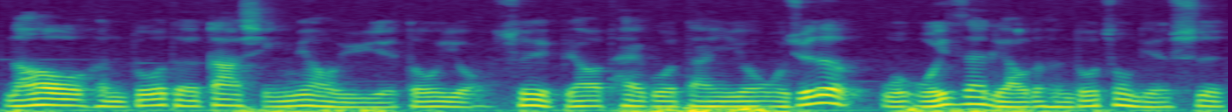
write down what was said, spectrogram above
然后很多的大型庙宇也都有，所以不要太过担忧。我觉得我我一直在聊的很多重点是，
